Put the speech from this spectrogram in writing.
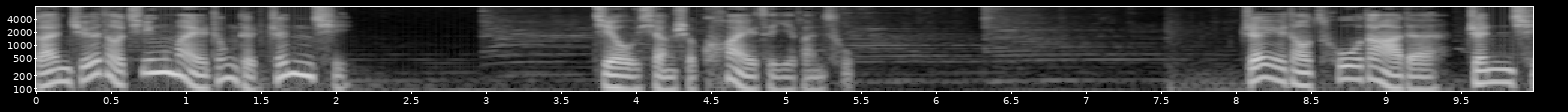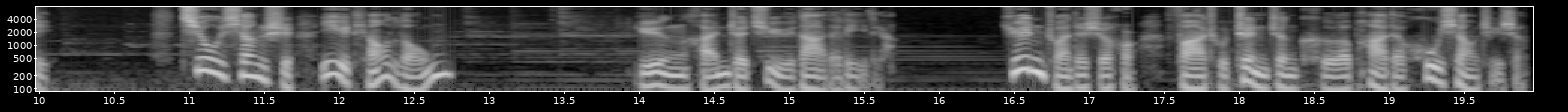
感觉到经脉中的真气就像是筷子一般粗。这道粗大的真气，就像是一条龙。蕴含着巨大的力量，运转的时候发出阵阵可怕的呼啸之声。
